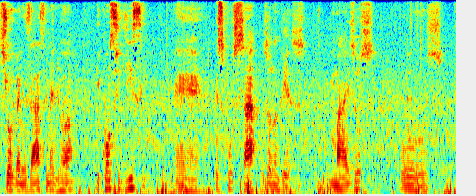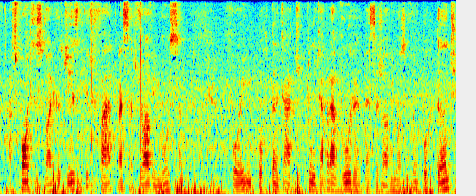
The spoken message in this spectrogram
se organizassem melhor e conseguissem é, expulsar os holandeses. Mas os, os, as fontes históricas dizem que de fato essa jovem moça foi importante, a atitude, a bravura dessa jovem moça foi importante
